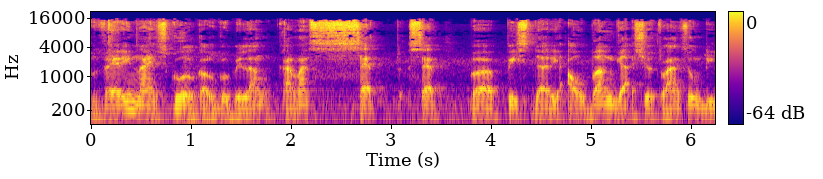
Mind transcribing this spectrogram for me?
very nice goal kalau gue bilang karena set set uh, piece dari Auba nggak shoot langsung di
